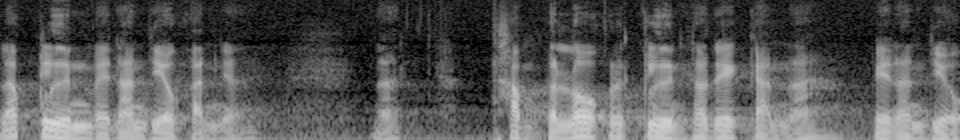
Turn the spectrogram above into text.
แล้วกลืนเป็นอันเดียวกันเนี่ยนะทำกับโลกแล้วกลืนเข้าด้วยกันนะ เป็นอันเดียว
